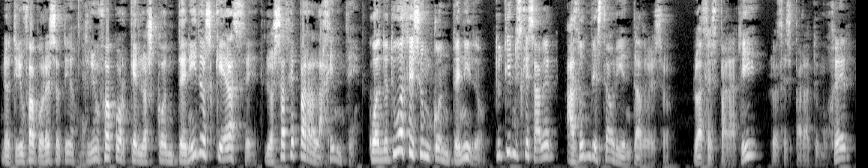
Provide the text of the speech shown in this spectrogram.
no triunfa por eso, tío. Triunfa porque los contenidos que hace los hace para la gente. Cuando tú haces un contenido, tú tienes que saber a dónde está orientado eso. Lo haces para ti, lo haces para tu mujer,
